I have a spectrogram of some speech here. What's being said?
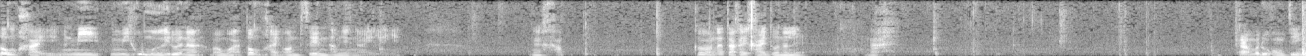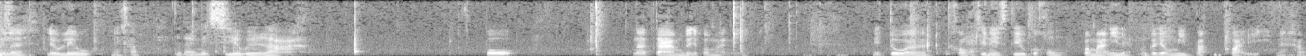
ต้มไข่มันมีมีคู่มือให้ด้วยนะแบบว่าต้มไข่ออนเซนทำยังไงอะไรเงี้ยนะครับ ก็หน้าตาคล้ายๆตัวนั้นแหละนะตามมาดูของจริงกันเลยเร็วๆนะครับ จะได้ไม่เสียเวลา โป๊ะหน้าตามนก็จะประมาณนี้ไอตัวของ c i n e Steel ก็คงประมาณนี้แหละ มันก็ยังมีปลั๊กไฟนะครับ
